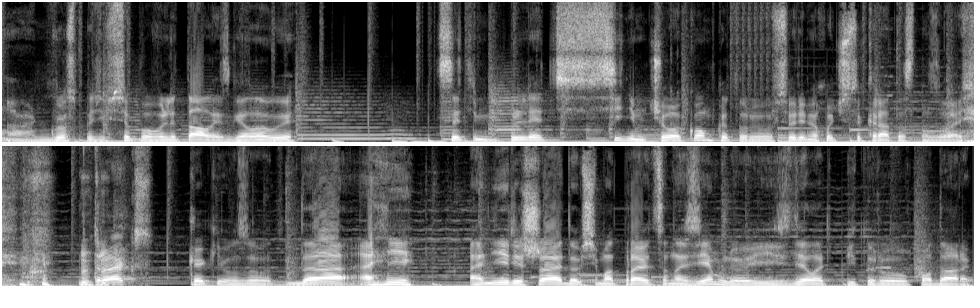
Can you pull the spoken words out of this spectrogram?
а, господи, все повылетало из головы. С этим, блядь, синим чуваком, которого все время хочется Кратос назвать. Дракс. Как его зовут? Да, они, они решают, в общем, отправиться на Землю и сделать Питеру подарок.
